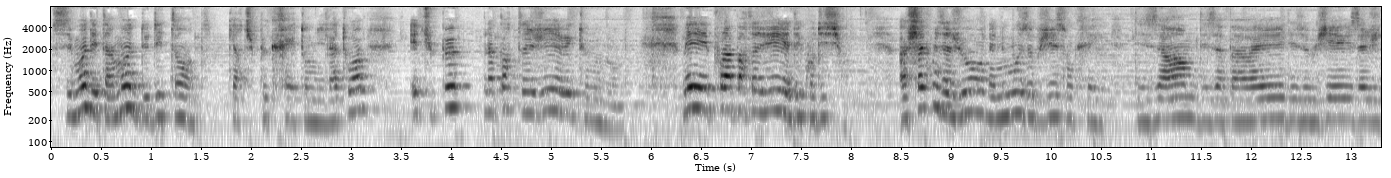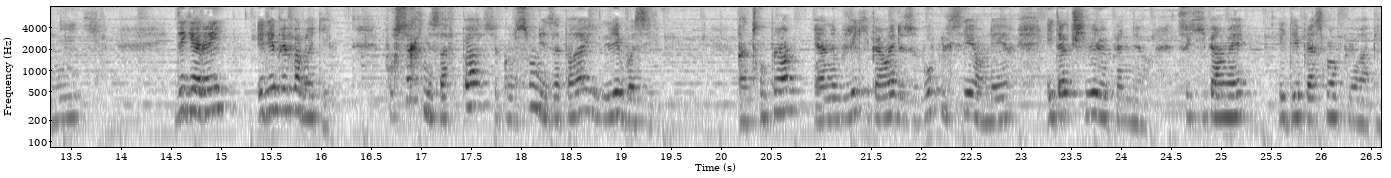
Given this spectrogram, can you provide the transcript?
Ce mode est un mode de détente, car tu peux créer ton île à toi et tu peux la partager avec tout le monde. Mais pour la partager, il y a des conditions. À chaque mise à jour, des nouveaux objets sont créés. Des armes, des appareils, des objets usagéniques, des galeries et des préfabriqués. Pour ceux qui ne savent pas ce que sont les appareils, les voici. Un tremplin est un objet qui permet de se propulser en l'air et d'activer le d'air, ce qui permet les déplacements plus rapides.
